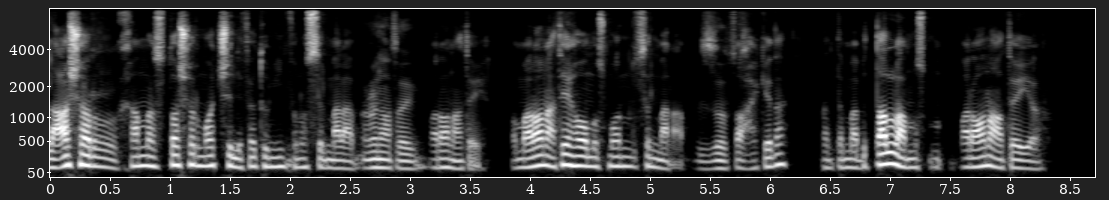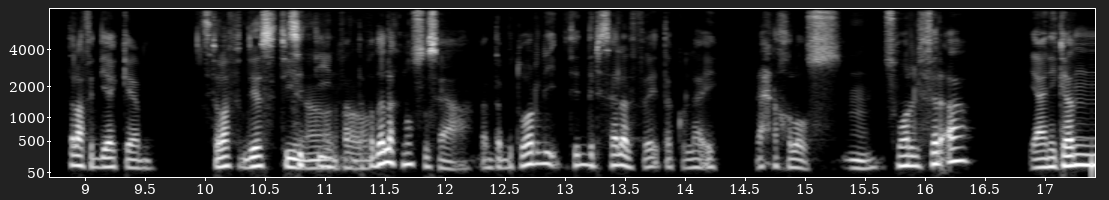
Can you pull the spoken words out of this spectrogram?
ال10 15 ماتش اللي فاتوا مين في نُص الملعب؟ مروان عطية. مروان عطية. ومروان عطية هو مسمار نُص الملعب، بالضبط. صح كده؟ فأنت أمّا بتطلّع مروان عطية بتلعب في الدقيقة كام؟ طلع في الدقيقة 60 60 آه، فأنت آه. فاضل لك نُص ساعة، فأنت بتورّي بتدّي رسالة لفرقتك كلها إيه؟ إن إحنا خلاص. مسمار الفرقة يعني كان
